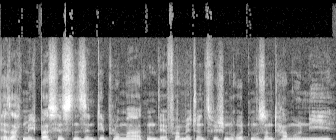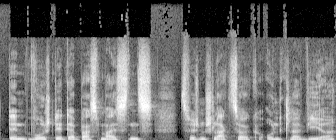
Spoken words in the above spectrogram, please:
Der sagt nämlich, Bassisten sind Diplomaten. Wir vermitteln zwischen Rhythmus und Harmonie, denn wo steht der Bass meistens zwischen Schlagzeug und Klavier?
